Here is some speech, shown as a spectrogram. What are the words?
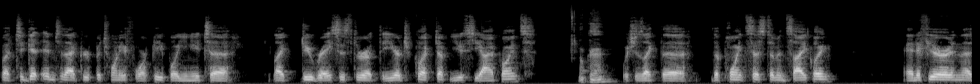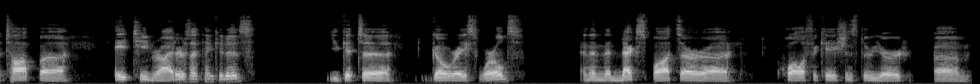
But to get into that group of 24 people, you need to like do races throughout the year to collect up UCI points. Okay. Which is like the the point system in cycling. And if you're in the top uh, 18 riders, I think it is, you get to go race worlds. And then the next spots are uh, qualifications through your um,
